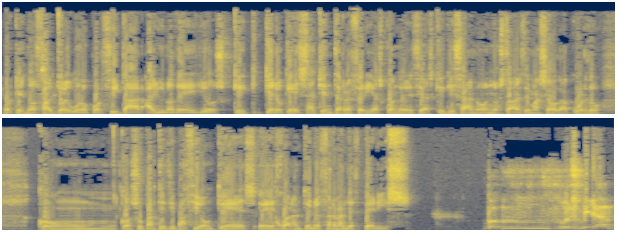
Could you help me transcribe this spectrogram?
porque nos faltó alguno por citar, hay uno de ellos que creo que es a quien te referías cuando decías que quizá no, no estabas demasiado de acuerdo con con su participación, que es eh, Juan Antonio Fernández Peris. Pues mira,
